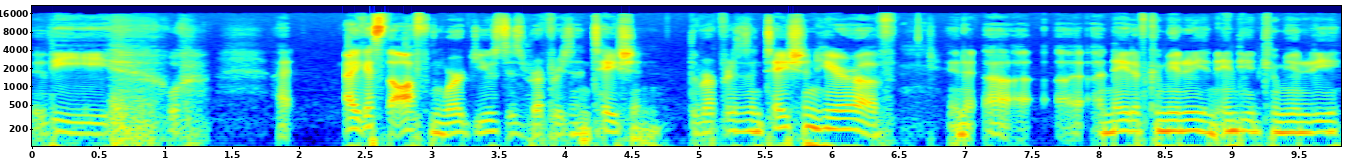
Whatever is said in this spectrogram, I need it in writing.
the I guess the often word used is representation. The representation here of in a, a, a native community, an Indian community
